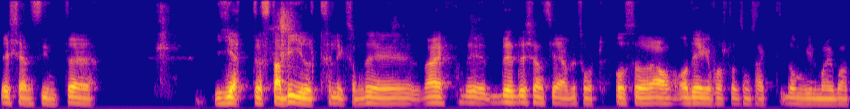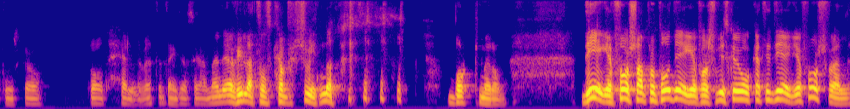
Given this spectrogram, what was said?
Det känns inte jättestabilt liksom. Det, nej, det, det, det känns jävligt svårt. Och så, ja, och Degerfors då, som sagt, de vill man ju bara att de ska dra åt helvete tänkte jag säga. Men jag vill att de ska försvinna. Bort med dem. Degerfors, apropå Degerfors, vi ska ju åka till Degerfors väl?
